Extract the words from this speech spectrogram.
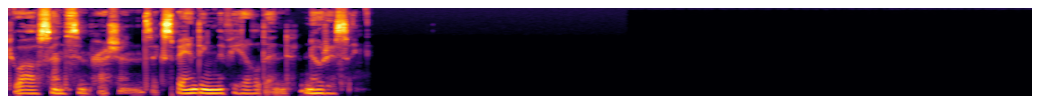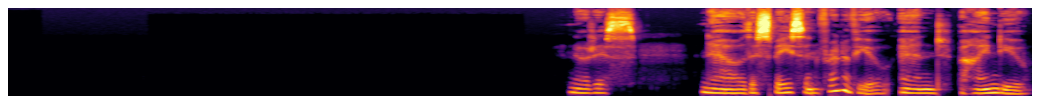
to all sense impressions, expanding the field and noticing. Notice now the space in front of you and behind you.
